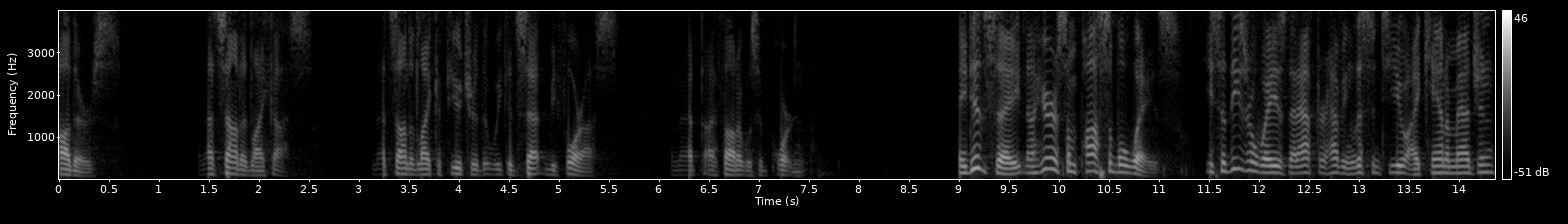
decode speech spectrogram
others. And that sounded like us. And that sounded like a future that we could set before us. And that I thought it was important. He did say, now here are some possible ways. He said, These are ways that after having listened to you, I can't imagine.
